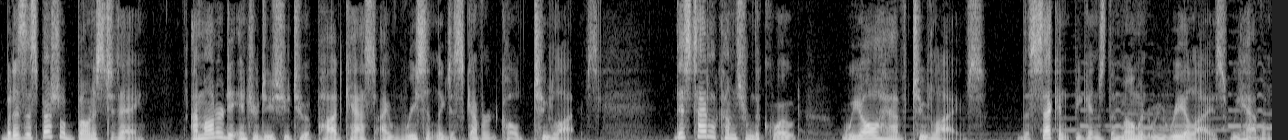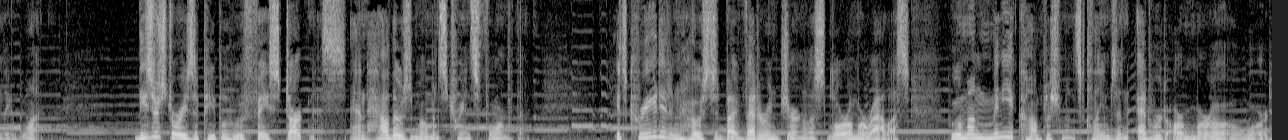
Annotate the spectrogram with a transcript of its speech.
But as a special bonus today, I'm honored to introduce you to a podcast I recently discovered called Two Lives. This title comes from the quote, We all have two lives. The second begins the moment we realize we have only one. These are stories of people who have faced darkness and how those moments transformed them. It's created and hosted by veteran journalist Laurel Morales, who, among many accomplishments, claims an Edward R. Murrow Award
